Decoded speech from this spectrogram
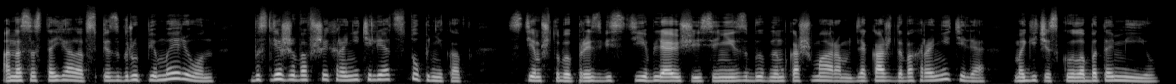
она состояла в спецгруппе «Мэрион», выслеживавшей хранителей отступников, с тем, чтобы произвести являющуюся неизбывным кошмаром для каждого хранителя магическую лоботомию.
